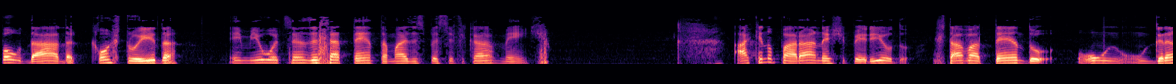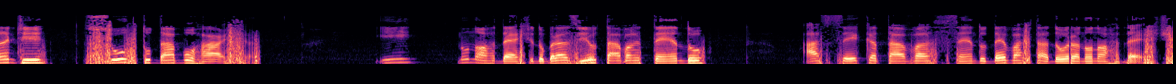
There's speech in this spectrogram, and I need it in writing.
poldada, construída em 1870, mais especificamente. Aqui no Pará, neste período, estava tendo um, um grande surto da borracha. E no Nordeste do Brasil estava tendo a seca estava sendo devastadora no Nordeste.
